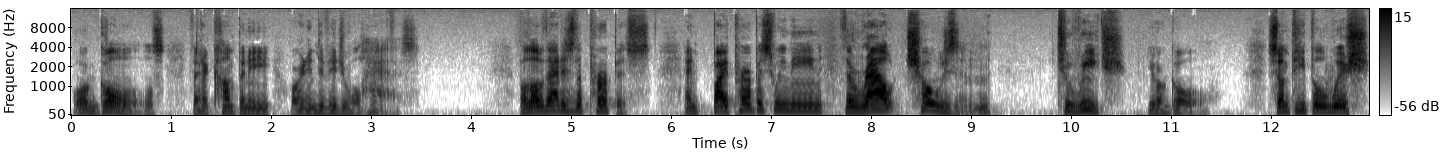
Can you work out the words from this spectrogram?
or goals that a company or an individual has. Below that is the purpose. And by purpose, we mean the route chosen to reach your goal. Some people wish,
